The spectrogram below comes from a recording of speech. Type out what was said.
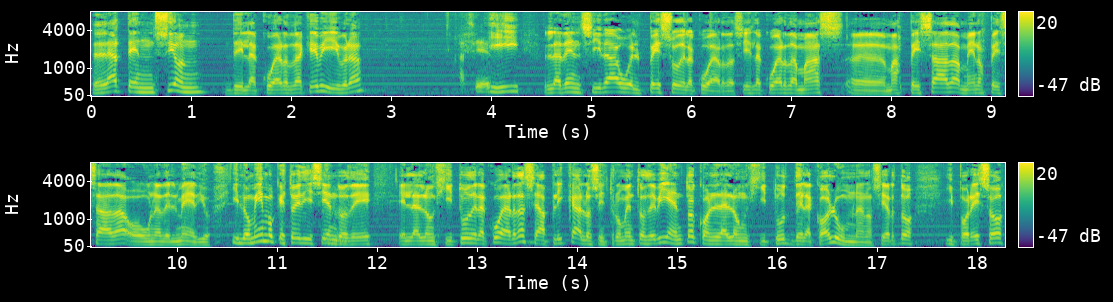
la tensión de la cuerda que vibra Así es. y la densidad o el peso de la cuerda, si es la cuerda más, eh, más pesada, menos pesada o una del medio. Y lo mismo que estoy diciendo de eh, la longitud de la cuerda se aplica a los instrumentos de viento con la longitud de la columna, ¿no es cierto? Y por eso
